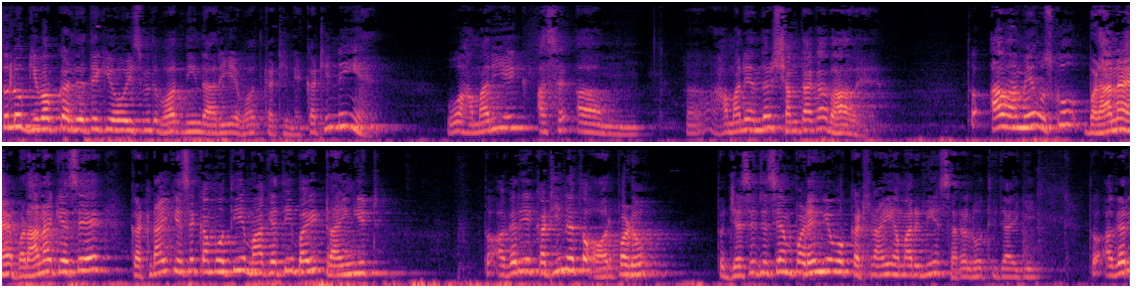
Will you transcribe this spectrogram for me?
तो लोग गिव अप कर देते कि ओ इसमें तो बहुत नींद आ रही है बहुत कठिन है। कठिन नहीं है। वो हमारी एक अस, आ, आ, हमारे अंदर क्षमता का भाव है। तो अब हमें उसको बढ़ाना है। बढ़ाना कैसे कठिनाई कैसे कम होती है? माँ कहती है भाई ट्राइंग इट तो अगर ये कठिन है तो और पढ़ो। तो जैसे जैसे हम पढ़ेंगे, वो कठिनाई हमारे लिए सरल होती जाएगी। तो अगर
